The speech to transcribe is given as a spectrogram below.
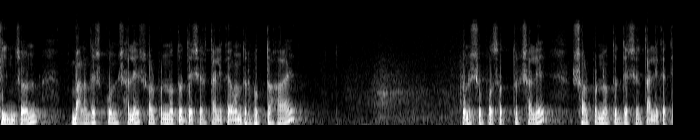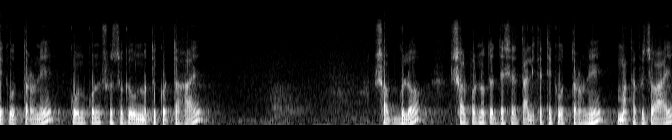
তিনজন। বাংলাদেশ কোন সালে স্বল্পোন্নত দেশের তালিকায় অন্তর্ভুক্ত হয়? উনিশশো পঁচাত্তর সালে স্বল্পোন্নত দেশের তালিকা থেকে উত্তরণে কোন কোন সূচকে উন্নতি করতে হয়? সবগুলো স্বল্পোন্নত দেশের তালিকা থেকে উত্তরণে মাথাপিছু আয়,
